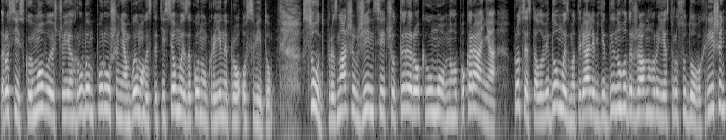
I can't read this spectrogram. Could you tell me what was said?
російською мовою, що є грубим порушенням вимоги статті 7 закону України про освіту. Суд призначив жінці 4 роки умовного покарання. Про це стало відомо із матеріалів єдиного державного реєстру судових рішень,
